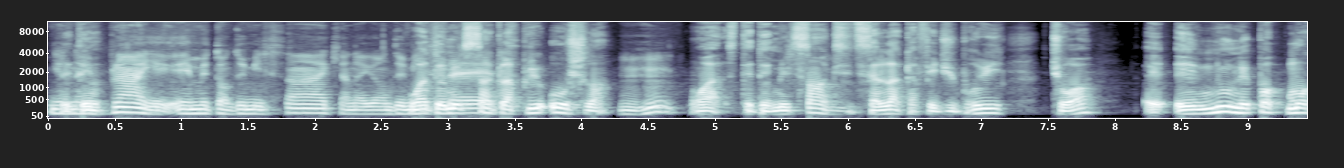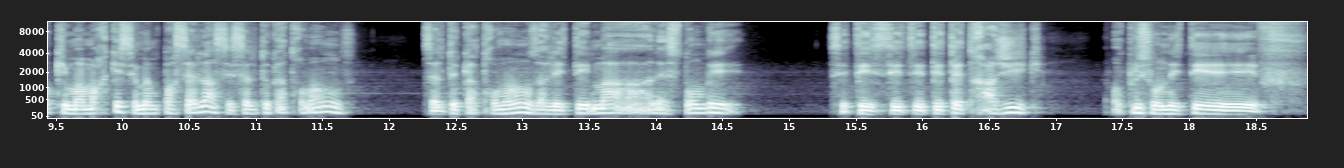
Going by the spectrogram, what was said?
Il y en a eu plein. Il y a eu émeute en 2005, il y en a eu en 2007. Ouais, 2005, la plus haute, là. Mhm. Ouais, c'était 2005, c'est celle-là qui a fait du bruit, tu vois. Et, et nous, l'époque, moi, qui m'a marqué, c'est même pas celle-là, c'est celle de 91. Celle de 91, elle était mal, laisse tomber. C'était, tragique. En plus, on était, pff,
